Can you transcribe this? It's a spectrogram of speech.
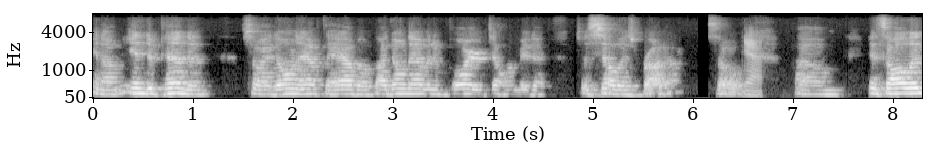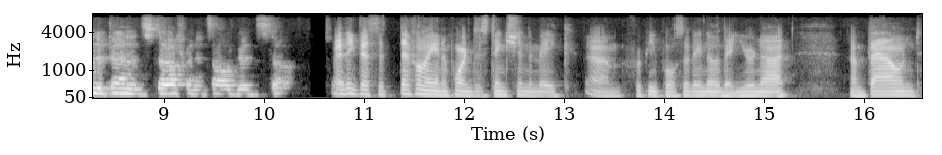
and I'm independent. So I don't have to have a, I don't have an employer telling me to, to sell his product. So Yeah. um, it's all independent stuff and it's all good stuff. I think that's a, definitely an important distinction to make um, for people so they know that you're not um, bound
